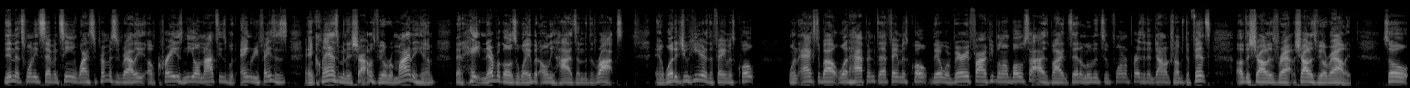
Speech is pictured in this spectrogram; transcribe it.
then the 2017 white supremacist rally of crazed neo Nazis with angry faces and Klansmen in Charlottesville reminded him that hate never goes away but only hides under the rocks. And what did you hear? The famous quote when asked about what happened, that famous quote, there were very fine people on both sides, Biden said, alluding to former President Donald Trump's defense of the Charlottesville rally. So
